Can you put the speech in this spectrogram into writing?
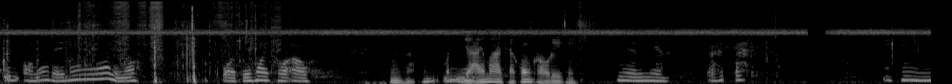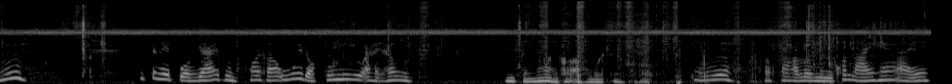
เป็นออกแนวไหนเนาะนี่เนาะพอตัวห้อยคอเอานี่ครับมันมันย้ายมาจากของเขาเลยนี่แมนแมนไปไปอื้อหือมันเป็นไอ้ปวกย้ายปุ่นห้อยเขาอุ้ยดอกตัวมีอยู่ไอ้เท่ามันเป็นน้อยเขาเอาหมดเลยเออขอฟ้าลมมันคนร้ายแห้งไอเลย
